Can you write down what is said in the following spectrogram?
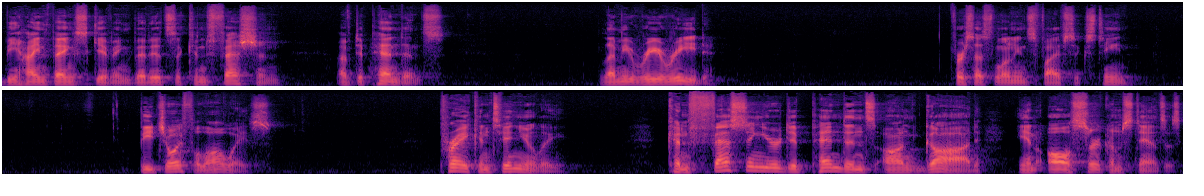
behind Thanksgiving, that it's a confession of dependence. Let me reread 1 Thessalonians 5:16. Be joyful always. Pray continually, confessing your dependence on God in all circumstances.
